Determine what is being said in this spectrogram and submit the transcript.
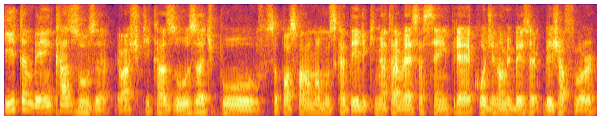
E também Cazuza. Eu acho que Cazuza, tipo, se eu posso falar uma música dele que me atravessa sempre, é Codinome Beija-Flor.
